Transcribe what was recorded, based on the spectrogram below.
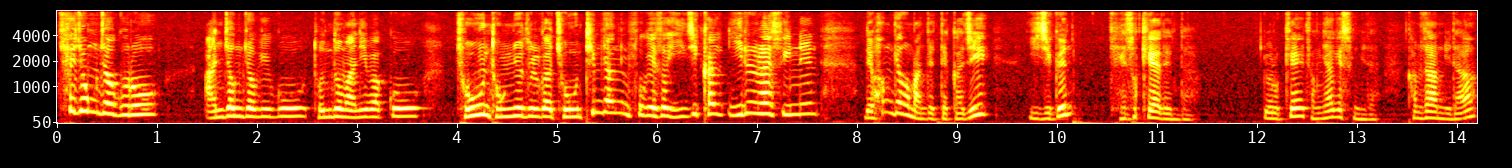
최종적으로 안정적이고 돈도 많이 받고 좋은 동료들과 좋은 팀장님 속에서 이직할 일을 할 수 있는 내 환경을 만들 때까지 이직은 계속해야 된다. 이렇게 정리하겠습니다. 감사합니다.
